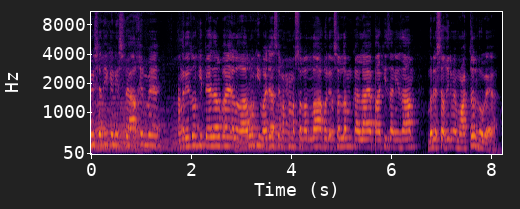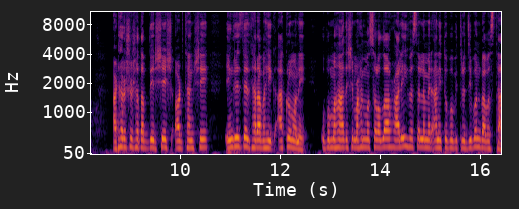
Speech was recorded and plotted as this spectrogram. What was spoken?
صدی کے نصف آخر میں انگریزوں کی پیداربہ الغاروں کی وجہ سے محمد صلی اللہ علیہ وسلم کا لایا پاکیزہ نظام بر صغیر میں معطل ہو گیا আঠারোশো শতাব্দীর শেষ অর্ধাংশে ইংরেজদের ধারাবাহিক আক্রমণে উপমহাদেশে মোহাম্মদ সাল্লাহ আলী ওয়াসাল্লামের আনিত পবিত্র জীবন ব্যবস্থা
